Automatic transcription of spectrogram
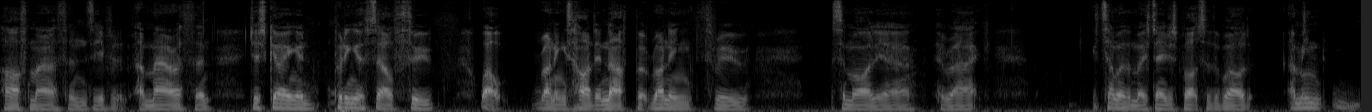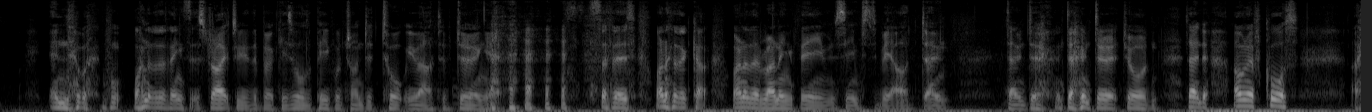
half marathons, even a marathon, just going and putting yourself through. Well, running's hard enough, but running through Somalia, Iraq, some of the most dangerous parts of the world. I mean, and one of the things that strikes me with the book is all the people trying to talk you out of doing it. so there's one of the one of the running themes seems to be, oh, don't, don't do, it, don't do it, Jordan, don't do. Oh, and of course, I,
